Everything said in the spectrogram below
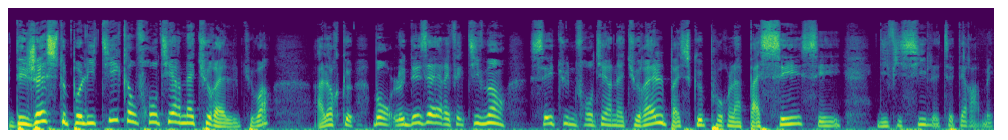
des gestes politiques en frontières naturelles, tu vois. Alors que, bon, le désert, effectivement, c'est une frontière naturelle parce que pour la passer, c'est difficile, etc. Mais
